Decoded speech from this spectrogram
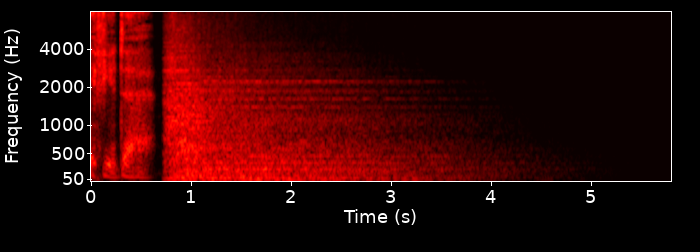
if you dare.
